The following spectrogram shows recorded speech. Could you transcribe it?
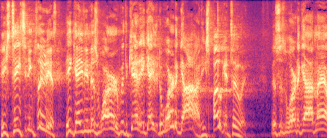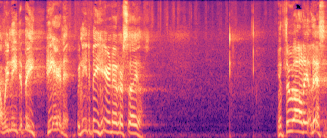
He's teaching him through this. He gave him his word with the kid. He gave it the word of God. He spoke it to him. This is the word of God now. We need to be hearing it. We need to be hearing it ourselves. And through all that, listen,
